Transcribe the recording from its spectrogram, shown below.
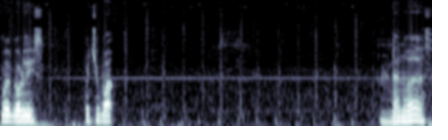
Well, go to these. What you want? None of us.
